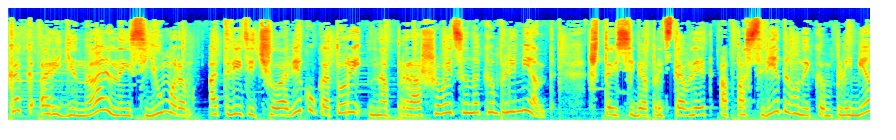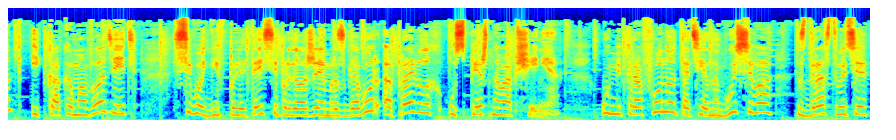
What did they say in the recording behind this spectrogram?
Как оригинально и с юмором ответить человеку, который напрашивается на комплимент? Что из себя представляет опосредованный комплимент и как им овладеть? Сегодня в Политесе продолжаем разговор о правилах успешного общения. У микрофона Татьяна Гусева. Здравствуйте.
